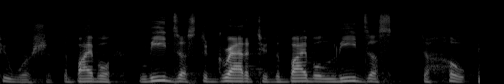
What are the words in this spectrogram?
to worship. The Bible leads us to gratitude. The Bible leads us to hope.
